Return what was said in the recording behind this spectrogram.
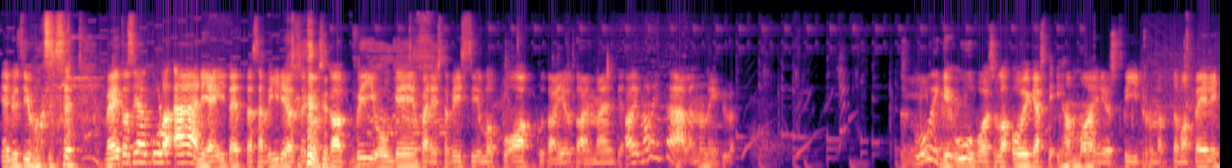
Ja nyt juokse se. Me ei tosiaan kuulla ääniä itse tässä videossa, koska Wii U Gamepadista vissiin loppu akku tai jotain, mä en tiedä. Ai mä olin täällä, no niin hyvä. Luigi U voisi olla oikeasti ihan mainio speedrunattava peli.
